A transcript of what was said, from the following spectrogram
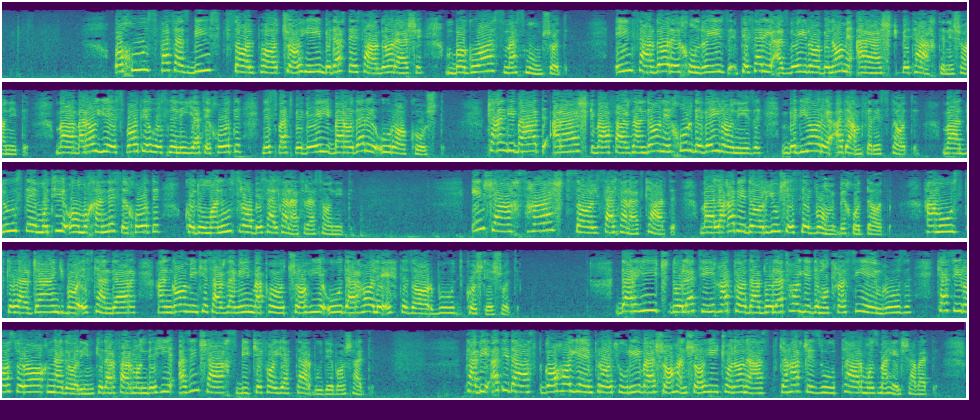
اخوس پس از بیست سال پادشاهی به دست سردارش باگواس مسموم شد. این سردار خونریز پسری از وی را به نام ارشک به تخت نشانید و برای اثبات حسن نیت خود نسبت به وی برادر او را کشت. چندی بعد ارشک و فرزندان خرد وی را نیز به دیار عدم فرستاد و دوست مطیع و مخنس خود کدومانوس را به سلطنت رسانید. این شخص هشت سال سلطنت کرد و لقب داریوش سوم به خود داد. هموست که در جنگ با اسکندر هنگامی که سرزمین و پادشاهی او در حال احتضار بود کشته شد. در هیچ دولتی حتی در دولتهای دموکراسی امروز کسی را سراغ نداریم که در فرماندهی از این شخص بیکفایتتر بوده باشد. طبیعت دستگاه های امپراتوری و شاهنشاهی چنان است که هرچه زودتر مزمحل شود.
